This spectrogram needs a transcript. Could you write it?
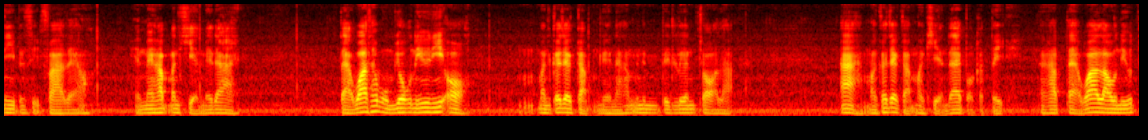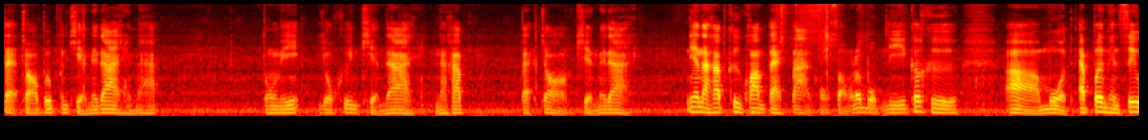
นี่เป็นสีฟ้าแล้ว เห็นไหมครับ มันเขียนไม่ได้ แต่ว่าถ้าผมยกนิ้วนี้ออก มันก็จะกลับเลยนะครับ มันเป็นเลื่อนจอละอะมันก็จะกลับมาเขียนได้ปกตินะครับ แต่ว่าเรานิ้วแตะจอปุ๊บมันเขียนไม่ได้เห็นไหมฮะตรงนี้ยกขึ้นเขียนได้นะครับ แตะจอเขียนไม่ได้ เนี่ยนะครับคือความแตกต่างของ 2 ระบบนี้ก็คือ โหมด Apple Pencil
